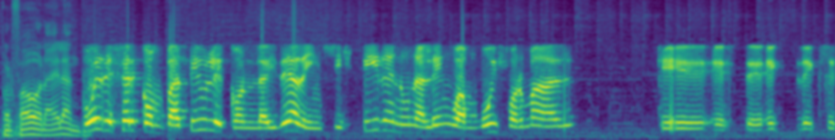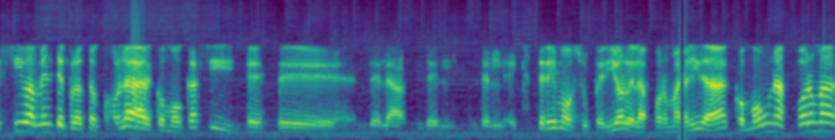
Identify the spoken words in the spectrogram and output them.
Por favor, adelante. Puede ser compatible con la idea de insistir en una lengua muy formal, que este, excesivamente protocolar, como casi este, de la, del, del extremo superior de la formalidad, como una forma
